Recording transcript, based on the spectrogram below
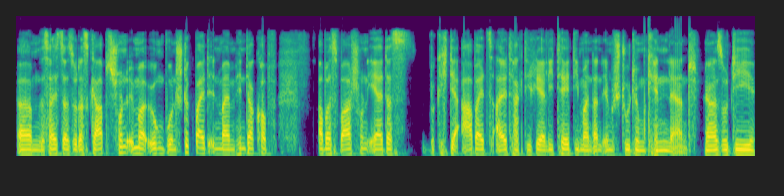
Ähm, das heißt also, das gab es schon immer irgendwo ein Stück weit in meinem Hinterkopf. Aber es war schon eher das wirklich der Arbeitsalltag, die Realität, die man dann im Studium kennenlernt. Ja, also die,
